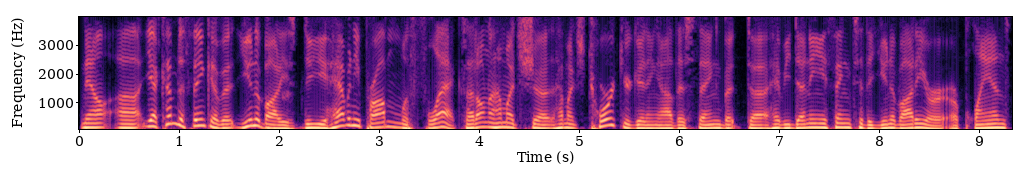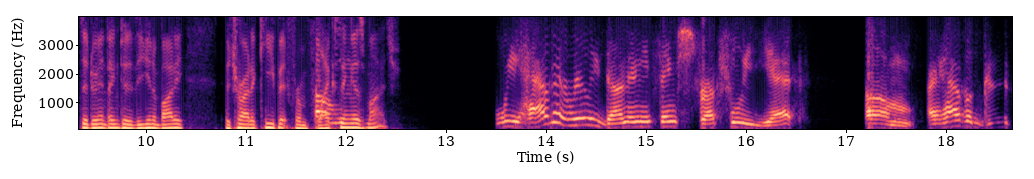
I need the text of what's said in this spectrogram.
Now, uh, yeah, come to think of it, unibodies. Do you have any problem with flex? I don't know how much uh, how much torque you're getting out of this thing, but uh, have you done anything to the unibody or, or, plans to do anything to the unibody to try to keep it from flexing um, as much? We haven't really done anything structurally yet. Um, I have a good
